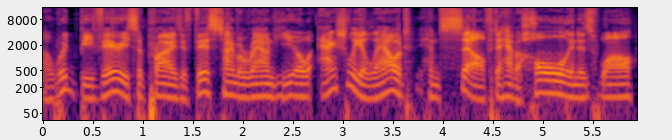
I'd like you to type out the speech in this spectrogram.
I would be very surprised if this time around Yo actually allowed himself to have a hole in his wall.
